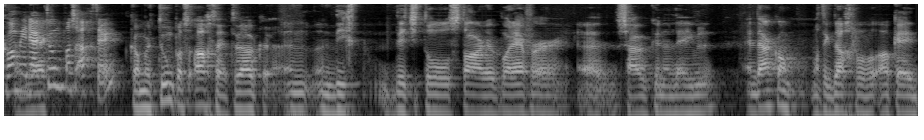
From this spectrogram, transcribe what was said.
Kwam je daar toen pas achter? Ik kwam er toen pas achter, terwijl ik een, een dig- digital startup, whatever, eh, zou kunnen labelen. En daar kwam, want ik dacht wel, oké,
